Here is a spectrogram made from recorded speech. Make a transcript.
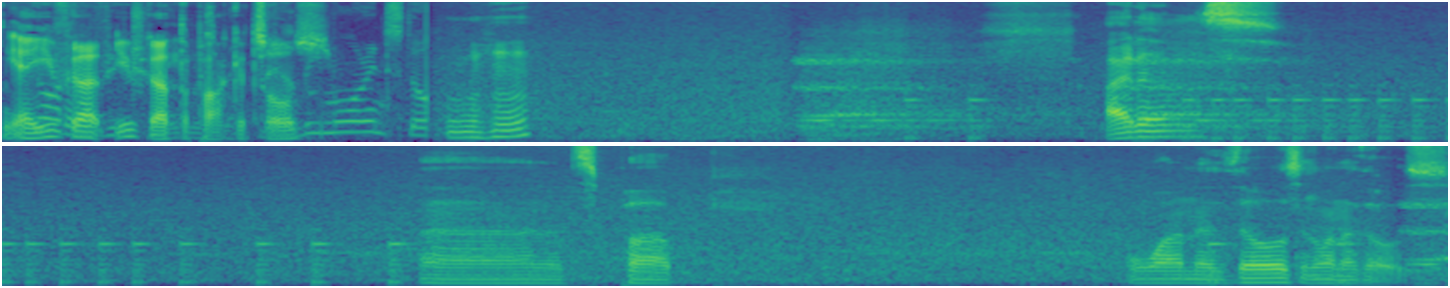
Yeah, you've Not got- you've got the pocket souls. be more in store. Mm-hmm. Items. Uh, let's pop one of those and one of those.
